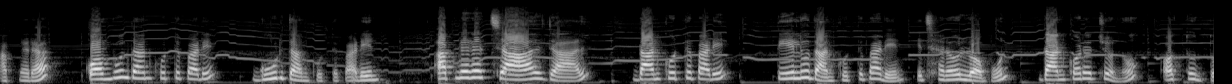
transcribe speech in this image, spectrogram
আপনারা কম্বল দান করতে পারেন, গুড় দান করতে পারেন। আপনারা চাল, ডাল দান করতে পারেন, তেলও দান করতে পারেন। এছাড়াও লবণ দান করার জন্য অত্যন্ত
